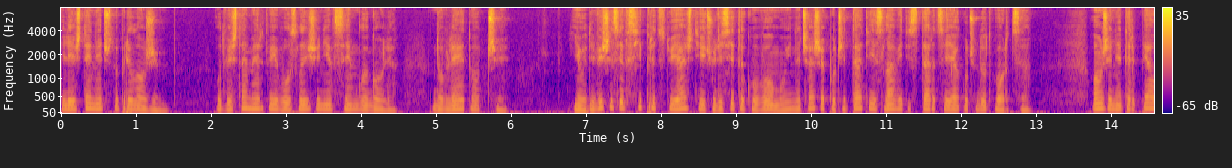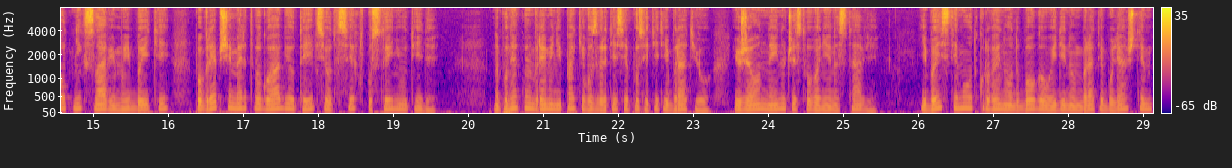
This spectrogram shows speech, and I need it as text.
или еще нечто приложим? Отвеща мертви во услышание всем глаголя. Довлеет отче. И удивише се все предстоящие чудеси таковому, и начаше почитати и славити старца яко чудотворца. Он же не терпя от них славимой быти, погребши мертвого Аби отаився от всех в пустыню отиде. Но по некоем времени пак и возврати се посетити братью, и уже он на иночествование настави. И бъйсте му откровено от Бога о едином брате болящим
